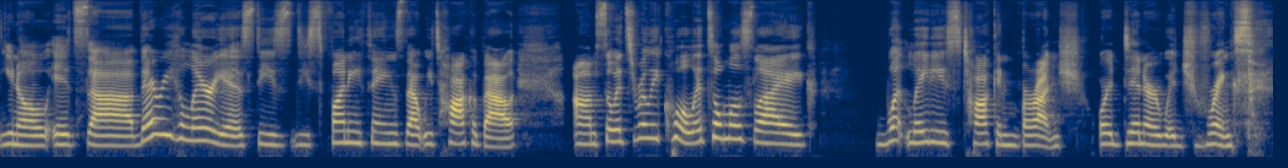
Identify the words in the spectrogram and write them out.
you know it's uh very hilarious these these funny things that we talk about. Um so it's really cool. It's almost like what ladies talk in brunch or dinner with drinks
